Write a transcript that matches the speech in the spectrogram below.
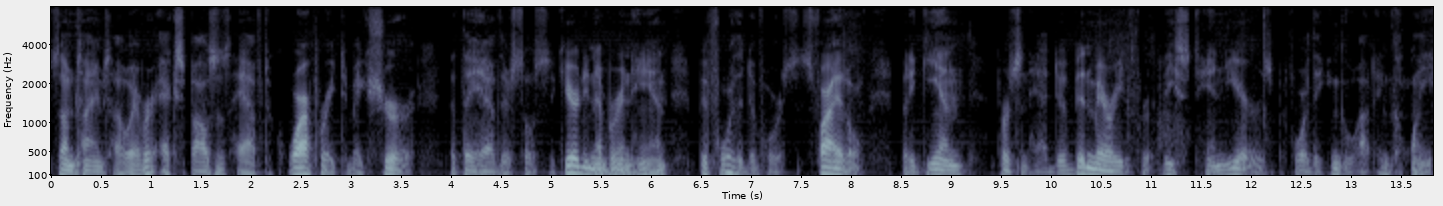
Sometimes, however, ex spouses have to cooperate to make sure that they have their Social Security number in hand before the divorce is final. But again, a person had to have been married for at least 10 years before they can go out and claim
